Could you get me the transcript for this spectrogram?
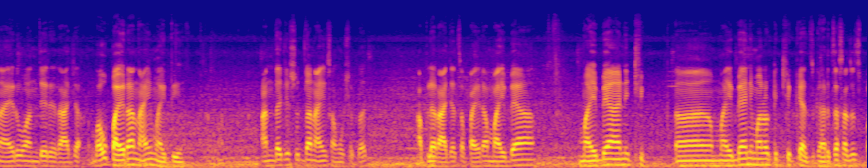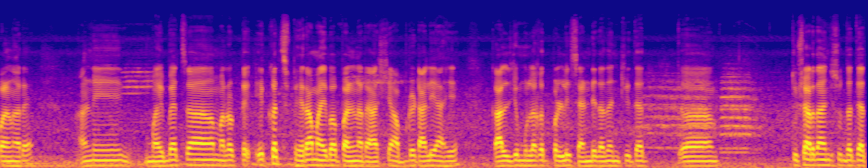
नायरू अंधेरे राजा. भाऊ पायरा नाही माहिती. अंदाजे सुद्धा नाही सांगू शकत. आपल्या राजाचा पायरा मायब्या मायब्या आणि चिक मायब्या आणि मला वाटते चिक्क्याच घरचा साजच पळणार आहे. आणि मायब्याचा मला वाटतं एकच फेरा मायबा पळणार आहे अशी अपडेट आली आहे. काल जी मुलाखत पडली सँडे दादांची त्यात अं, सुद्धा त्यात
